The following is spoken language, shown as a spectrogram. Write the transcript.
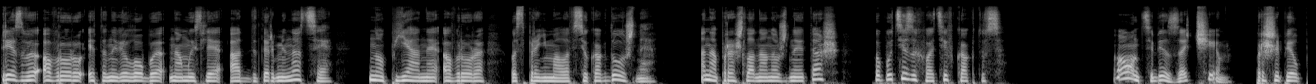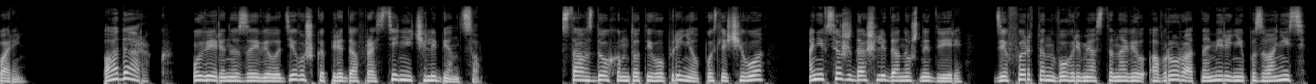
Трезвую Аврору это навело бы на мысли о детерминации, но пьяная Аврора воспринимала все как должное. Она прошла на нужный этаж, по пути захватив кактус. «Он тебе зачем?» – прошипел парень. «Подарок», – уверенно заявила девушка, передав растение челебенцу. Став вздохом, тот его принял, после чего они все же дошли до нужной двери, где Фертон вовремя остановил Аврору от намерения позвонить,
